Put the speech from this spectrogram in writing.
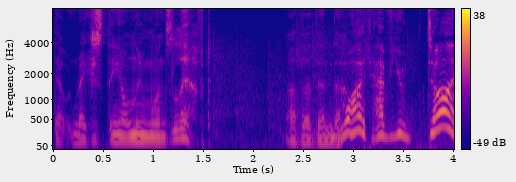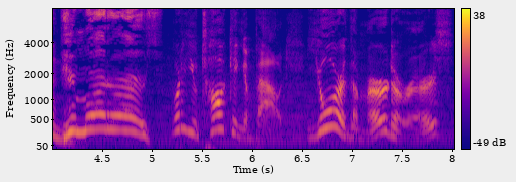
That would make us the only ones left. Other than the. What have you done? You murderers! What are you talking about? You're the murderers.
